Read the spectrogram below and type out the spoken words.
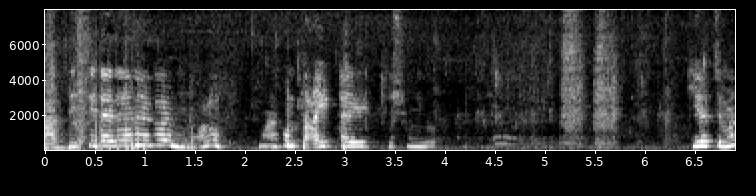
হাত দিচ্ছি তাই যেন একেবারে মলো এখন টাইট টাইট কি সুন্দর। কি হচ্ছে মা?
